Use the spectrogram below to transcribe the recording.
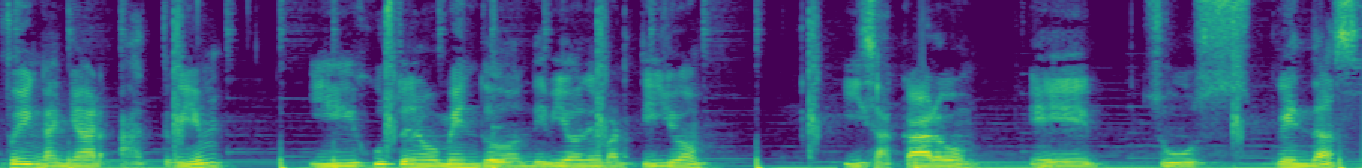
fue a engañar a Trim y justo en el momento donde vieron el martillo y sacaron eh, sus prendas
